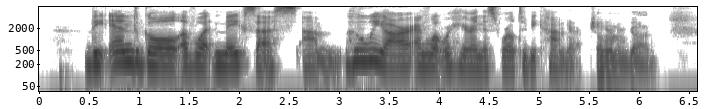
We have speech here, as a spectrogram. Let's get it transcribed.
the end goal of what makes us um, who we are and what we're here in this world to become. Yeah, children of God.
